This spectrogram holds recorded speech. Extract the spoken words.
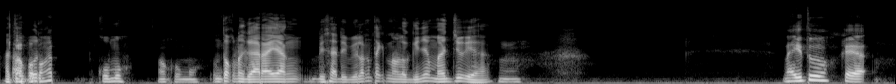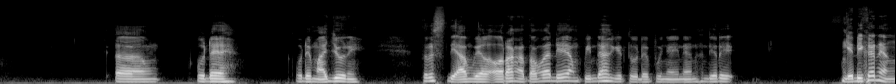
Apa ataupun banget? kumuh Aku mau. untuk negara yang bisa dibilang teknologinya maju ya Hmm. Nah itu kayak em, udah udah maju nih, terus diambil orang atau enggak dia yang pindah gitu, udah punya inian sendiri. Jadi kan yang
